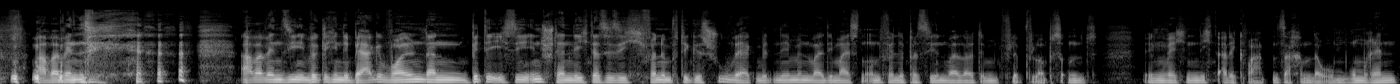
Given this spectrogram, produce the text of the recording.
aber wenn Sie, aber wenn Sie wirklich in die Berge wollen, dann bitte ich Sie inständig, dass Sie sich vernünftiges Schuhwerk mitnehmen, weil die meisten Unfälle passieren, weil Leute mit Flipflops und irgendwelchen nicht adäquaten Sachen da oben rumrennen.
